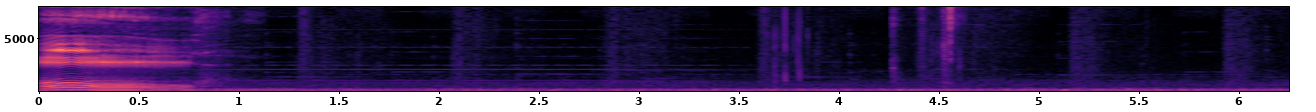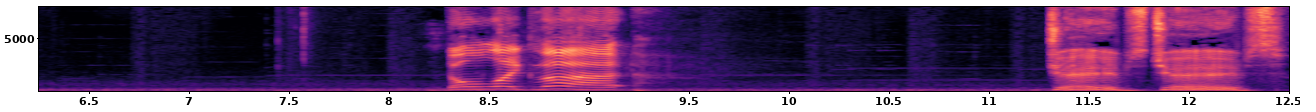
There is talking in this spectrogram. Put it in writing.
Oh. Don't like that. James, James!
